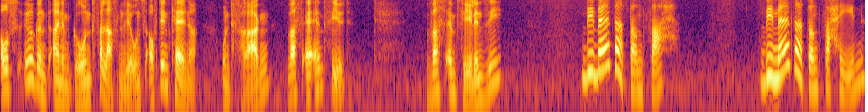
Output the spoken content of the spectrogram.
Aus irgendeinem Grund verlassen wir uns auf den Kellner und fragen, was er empfiehlt. Was empfehlen Sie? بماذا تنصح بماذا تنصحين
